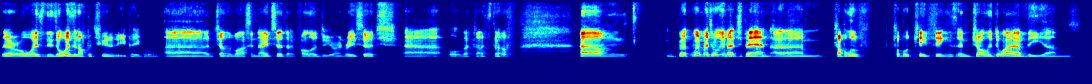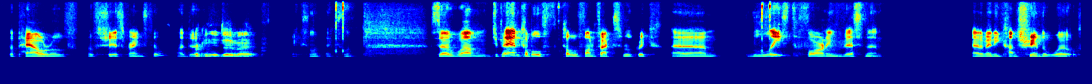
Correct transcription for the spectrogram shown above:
there are always there's always an opportunity people. Uh general advice in nature don't follow do your own research uh all that kind of stuff. Um but when we're talking about japan um couple of couple of key things. And jolly do i have the um the power of of share screen still? I do. What can you do mate. Excellent excellent. So um japan couple of couple of fun facts real quick. Um least foreign investment out of any country in the world.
